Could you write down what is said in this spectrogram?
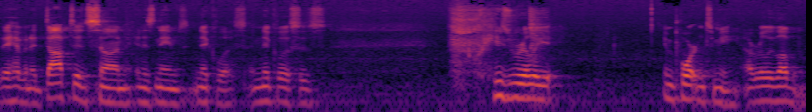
they have an adopted son, and his name's Nicholas. And Nicholas is he's really important to me. I really love him.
